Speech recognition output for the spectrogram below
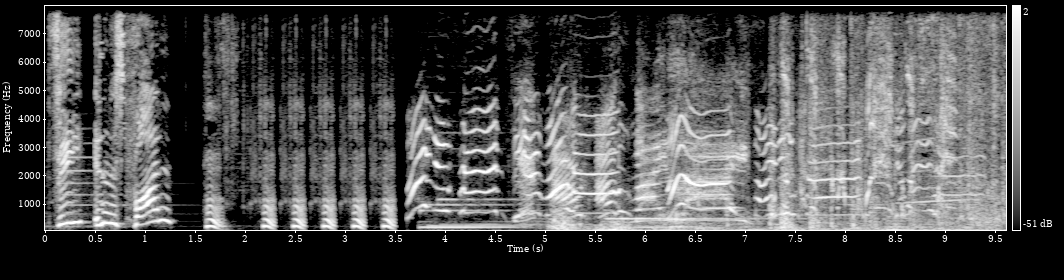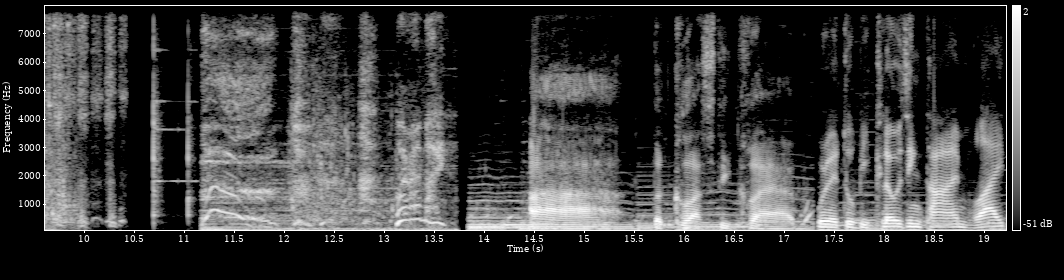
See? Isn't this fun? Hmm, hmm, hmm, hmm, hmm, hmm. My new friends! See you tomorrow! Out my life! My new Where Ah, the Krusty Krab. Where it will be closing time right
